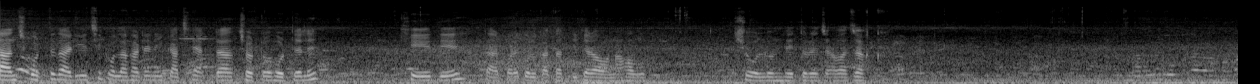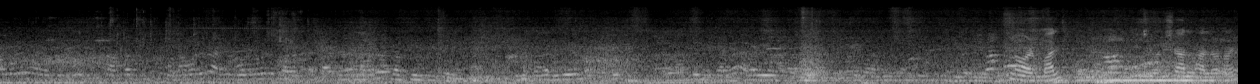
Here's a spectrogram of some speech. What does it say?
লাঞ্চ করতে দাঁড়িয়েছি কোলাঘাটের এই কাছে একটা ছোট হোটেলে। খেয়ে দিয়ে তারপরে কলকাতার দিকে রওনা হব। চলুন, ভেতরে যাওয়া যাক। নর্মাল কিছু বিশাল ভালো নয়।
